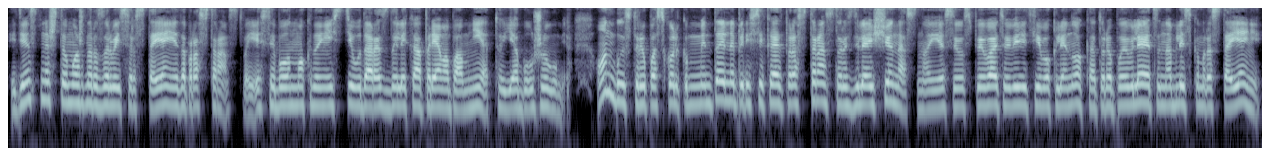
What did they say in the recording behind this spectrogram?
Единственное, что можно разорвать с расстояния, это пространство. Если бы он мог нанести удар издалека прямо по мне, то я бы уже умер. Он быстрый, поскольку моментально пересекает пространство, разделяющее нас, но если успевать увидеть его клинок, который появляется на близком расстоянии,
